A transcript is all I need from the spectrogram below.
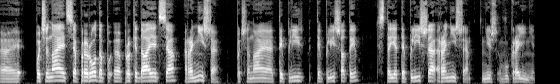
е, починається природа е, прокидається раніше, починає теплі, теплішати, стає тепліше раніше, ніж в Україні.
